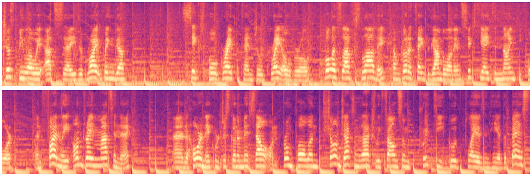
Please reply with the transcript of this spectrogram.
Just below it, I'd say. He's a right winger. 6 foot, great potential, great overall. Boleslav Slavic, I've got to take the gamble on him. 68 to 94. And finally, Andre Matinek and Hornick we're just to miss out on. From Poland, Sean Jackson has actually found some pretty good players in here. The best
